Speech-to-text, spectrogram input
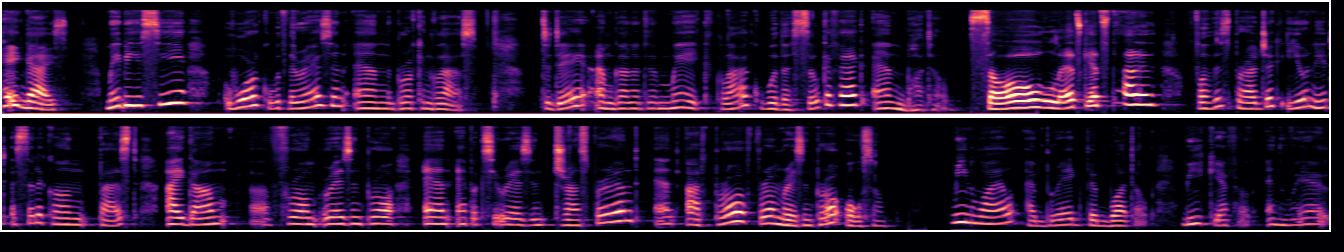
Hey guys, maybe you see work with the resin and broken glass. Today I'm gonna to make clock with a silk effect and bottle. So let's get started. For this project you need a silicone paste, iGum uh, from Resin Pro and epoxy resin transparent and Art Pro from Resin Pro also. Meanwhile I break the bottle. Be careful and wear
